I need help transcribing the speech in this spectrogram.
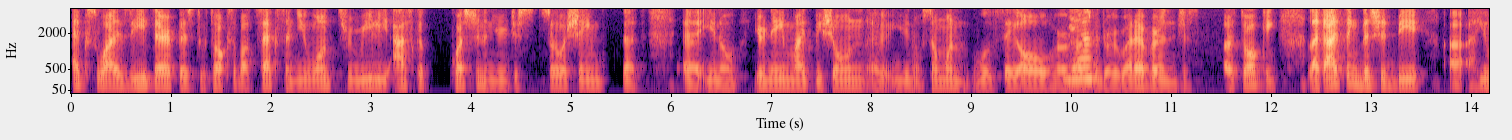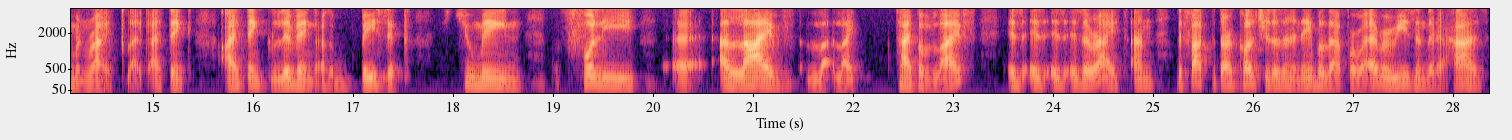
XYZ therapist who talks about sex and you want to really ask a question and you're just so ashamed that uh, you know your name might be shown uh, you know someone will say oh her yeah. husband or whatever and just start talking. Like i think this should be a, a human right. Like i think i think living a basic humane fully uh, alive like type of life is, is is is a right. And the fact that our culture doesn't enable that for whatever reason that it has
